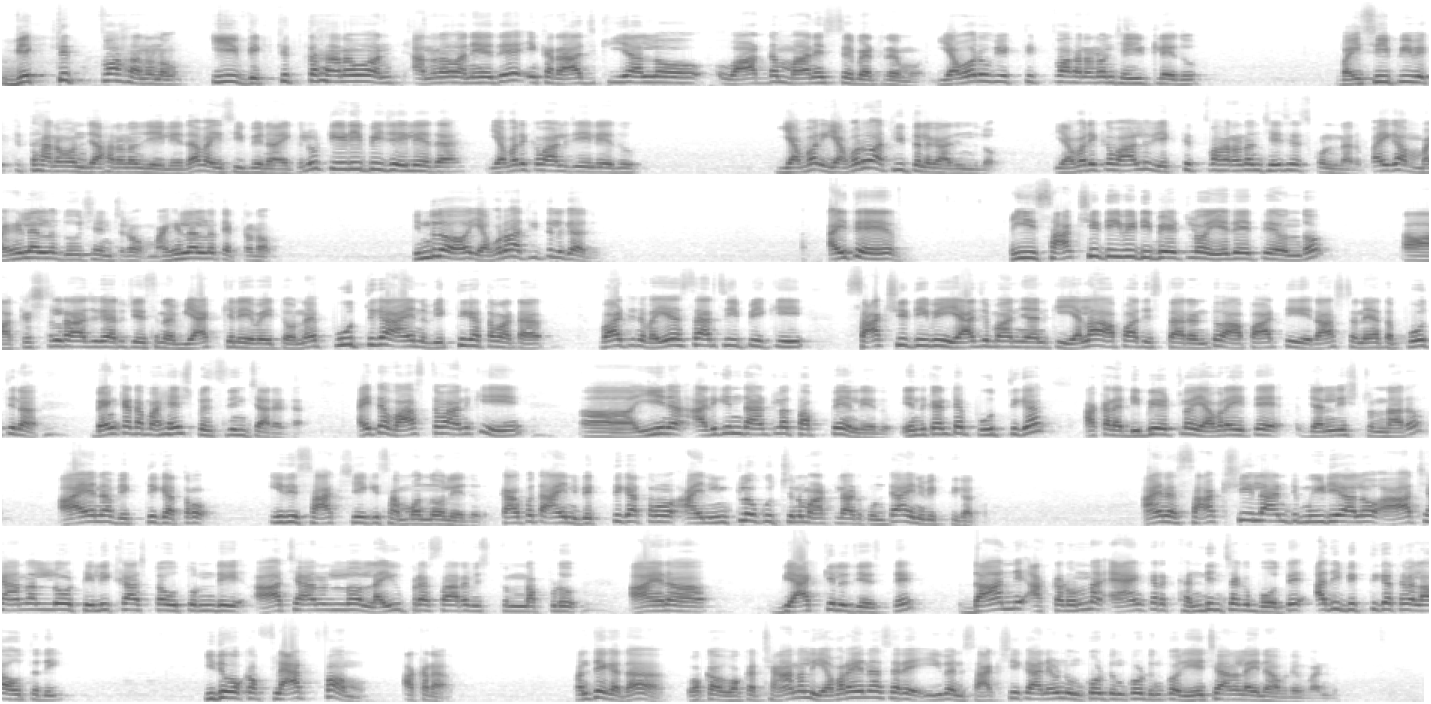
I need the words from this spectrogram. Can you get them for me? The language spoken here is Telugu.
వ్యక్తిత్వ హననం. ఈ వ్యక్తిత్వ హనం అన్- హననం అనేదే ఇంకా రాజకీయాల్లో వాడడం మానేస్తే బెటరేమో. ఎవరు వ్యక్తిత్వ హననం చేయట్లేదు? వైసీపీ వ్యక్తిత్వ హననం హననం చేయలేదా? వైసీపీ నాయకులు? టీడీపీ చేయలేదా? ఎవరికి వాళ్ళు చేయలేదు? ఎవరు ఎవరు అతీతులు కాదు ఇందులో. ఎవరికి వాళ్ళు వ్యక్తిత్వ హననం చేసేసుకుంటున్నారు? పైగా మహిళలను దూషించడం మహిళలను తిట్టడం. ఇందులో ఎవరు అతిథులు కాదు? అయితే ఈ సాక్షి టీవీ డిబేట్లో ఏదైతే ఉందో ఆ, కృష్ణరాజు గారు చేసిన వ్యాఖ్యలు ఏవైతే ఉన్నాయో పూర్తిగా ఆయన వ్యక్తిగతమట. వాటిని వైఎస్ఆర్సీపీకి సాక్షి టీవీ యాజమాన్యానికి ఎలా ఆపాదిస్తారంటూ ఆ పార్టీ రాష్ట్ర నేత పోతిన వెంకట మహేష్ ప్రశ్నించారట. అయితే వాస్తవానికి ఈయన అడిగిన దాంట్లో తప్పేం లేదు. ఎందుకంటే పూర్తిగా అక్కడ డిబేట్లో ఎవరైతే జర్నలిస్ట్ ఉన్నారో ఆయన వ్యక్తిగతం ఇది సాక్షికి సంబంధం లేదు. కాకపోతే ఆయన వ్యక్తిగతం ఆయన ఇంట్లో కూర్చుని మాట్లాడుకుంటే ఆయన వ్యక్తిగతం. ఆయన సాక్షి లాంటి మీడియాలో ఆ ఛానల్లో టెలికాస్ట్ అవుతుండి ఆ ఛానల్లో లైవ్ ప్రసారం ఇస్తున్నప్పుడు ఆయన వ్యాఖ్యలు చేస్తే దాన్ని అక్కడ ఉన్న యాంకర్ ఖండించకపోతే అది వ్యక్తిగతం ఎలా అవుతుంది? ఇది ఒక ప్లాట్ఫామ్ అక్కడ. అంతే కదా? ఒక ఒక ఛానల్ ఎవరైనా సరే ఈవెన్ సాక్షి కానివ్వండి ఇంకోటి ఇంకోటి ఇంకోటి ఏ ఛానల్ అయినా అవనివ్వండి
